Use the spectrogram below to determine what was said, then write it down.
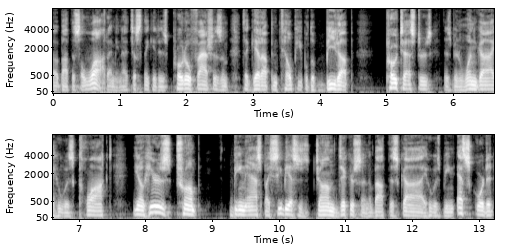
about this a lot. I mean, I just think it is proto fascism to get up and tell people to beat up protesters. There's been one guy who was clocked. You know, here's Trump being asked by CBS's John Dickerson about this guy who was being escorted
